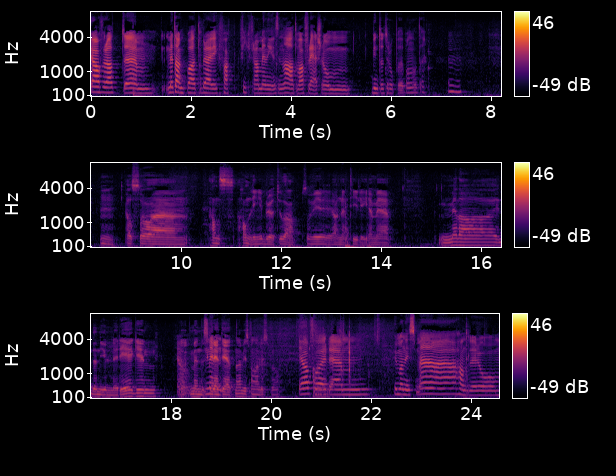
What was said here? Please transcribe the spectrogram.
Ja, for at um, Med tanke på at Breivik fak fikk fram meningene sine, at det var flere som begynte å tro på det, på en måte. Mm. Mm. Altså eh, Hans handlinger brøt jo da, som vi har nevnt tidligere, med med da den gylne regel, Ja, menneskerettighetene, menneskerettighetene, hvis man har lyst på Ja, for um, humanisme handler jo om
